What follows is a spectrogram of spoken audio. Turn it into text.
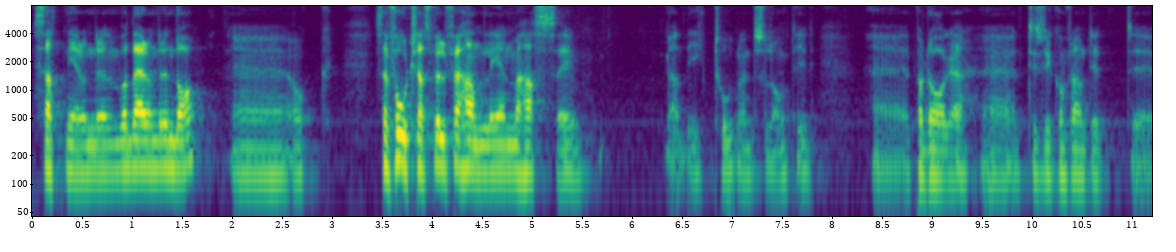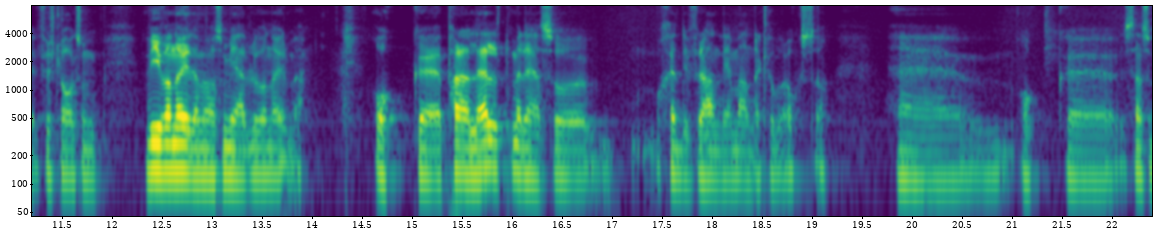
satt ner under en, var där under en dag. Eh, och sen fortsatte väl förhandlingen med Hasse. Ja, det tog nog inte så lång tid. Eh, ett par dagar. Eh, tills vi kom fram till ett eh, förslag som vi var nöjda med och som Gävle var nöjd med. Och eh, parallellt med det så skedde förhandlingar med andra klubbar också och sen så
